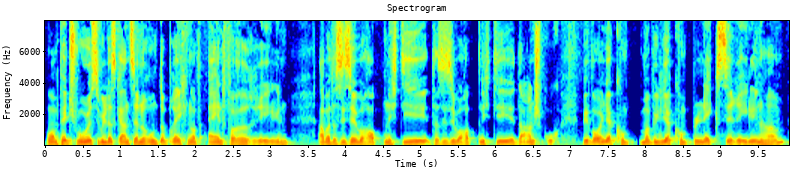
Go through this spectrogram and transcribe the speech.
One-Page Rules will das Ganze nur runterbrechen auf einfache Regeln, aber das ist ja überhaupt nicht die, das ist überhaupt nicht die, der Anspruch. Wir wollen ja, man will ja komplexe Regeln haben.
